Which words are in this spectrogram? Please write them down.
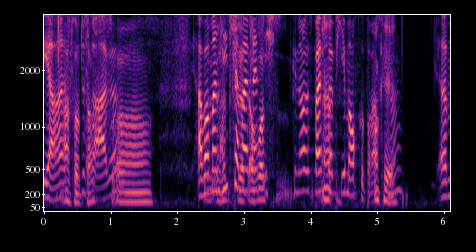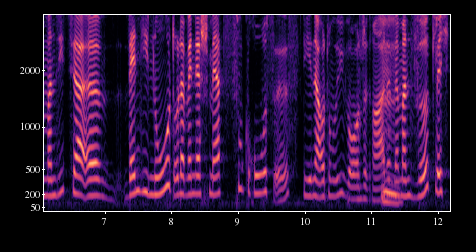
Ja, das also ist eine gute das, Frage. Äh, Aber man sieht es ja bei ich, genau das Beispiel ja. habe ich eben auch gebracht. Okay. Ne? Äh, man sieht es ja, äh, wenn die Not oder wenn der Schmerz zu groß ist, wie in der Automobilbranche gerade, mhm. wenn man wirklich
